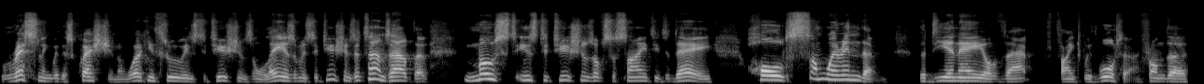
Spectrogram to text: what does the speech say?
wrestling with this question and working through institutions and layers of institutions, it turns out that most institutions of society today hold somewhere in them the DNA of that fight with water, from the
